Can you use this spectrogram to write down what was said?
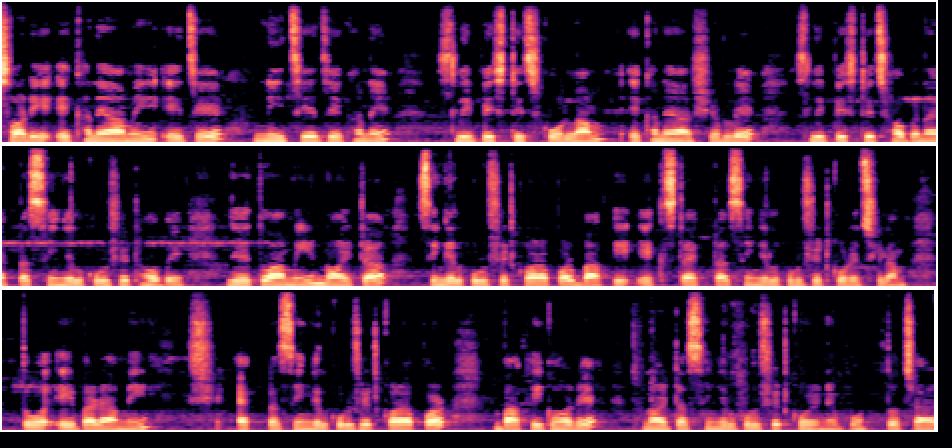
সরি এখানে আমি এই যে নিচে যেখানে স্লিপ স্টিচ করলাম, এখানে আসলে স্লিপ স্টিচ হবে না, একটা সিঙ্গেল ক্রোশেট হবে। যেহেতু আমি নয়টা সিঙ্গেল ক্রোশেট করার পর বাকি এক্সট্রা একটা সিঙ্গেল ক্রোশেট করেছিলাম। তো এবার আমি একটা সিঙ্গেল ক্রোশেট করার পর বাকি ঘরে নয়টা সিঙ্গেল ক্রোশেট করে নেব। তো চার,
